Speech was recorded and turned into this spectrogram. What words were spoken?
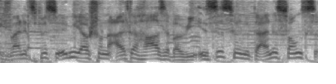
Ich meine, jetzt bist du irgendwie auch schon ein alter Hase, aber wie ist es, wenn du deine Songs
